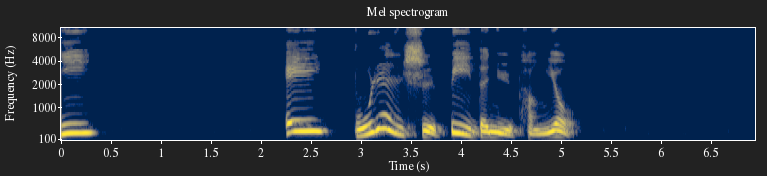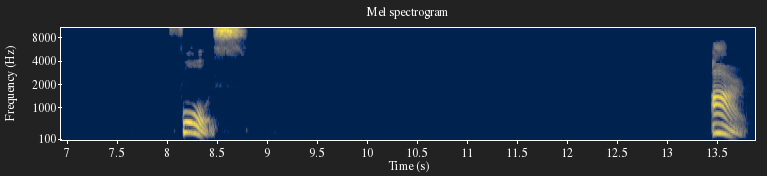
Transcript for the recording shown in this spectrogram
一 A 不认识 B 的女朋友。False. 二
